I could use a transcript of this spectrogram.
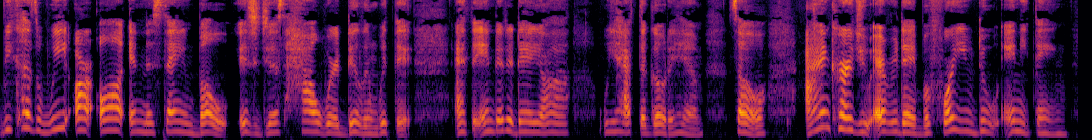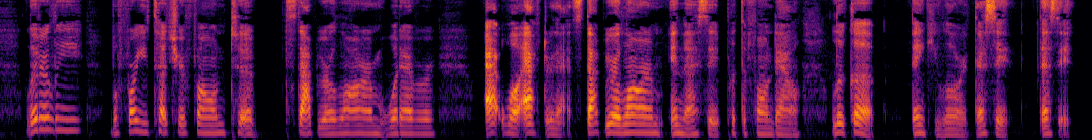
Because we are all in the same boat. It's just how we're dealing with it. At the end of the day, y'all, we have to go to him. So I encourage you every day before you do anything, literally before you touch your phone to stop your alarm, whatever. At, well, after that, stop your alarm and that's it. Put the phone down. Look up. Thank you, Lord. That's it. That's it.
